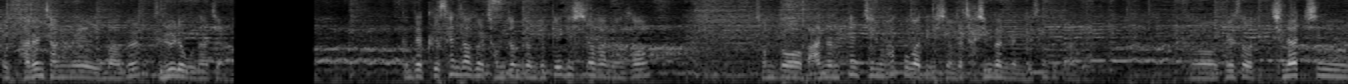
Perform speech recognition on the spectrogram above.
또 다른 장르의 음악을 들으려고도 하지 않았어요. 근데 그 생각을 점점 점점 깨기 시작하면서 좀 더 많은 팬층이 확보가 되기 시작하면서 자신감이라는 게 생기더라고요. 어, 그래서 지나친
